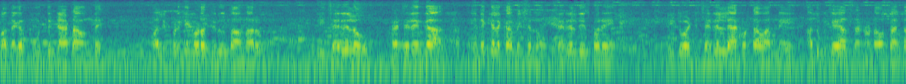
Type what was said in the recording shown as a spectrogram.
వాళ్ళ దగ్గర పూర్తి డేటా ఉంది. వాళ్ళు ఇప్పటికీ కూడా తిరుగుతూ ఉన్నారు. ఈ చర్యలు కఠినంగా ఎన్నికల కమిషన్ చర్యలు తీసుకొని ఇటువంటి చర్యలు లేకుండా వారిని అదుపు చేయాల్సినటువంటి అవసరం ఎంత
